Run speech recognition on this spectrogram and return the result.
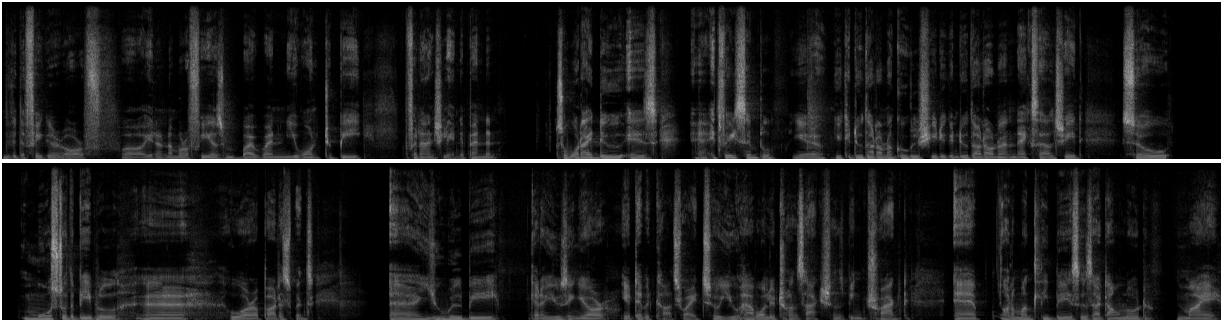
with the figure or uh, you know number of years by when you want to be financially independent. So what I do is uh, it's very simple. You know, you can do that on a Google sheet. You can do that on an Excel sheet. So most of the people uh, who are our participants, uh, you will be kind of using your your debit cards, right? So you have all your transactions being tracked uh, on a monthly basis, I download my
